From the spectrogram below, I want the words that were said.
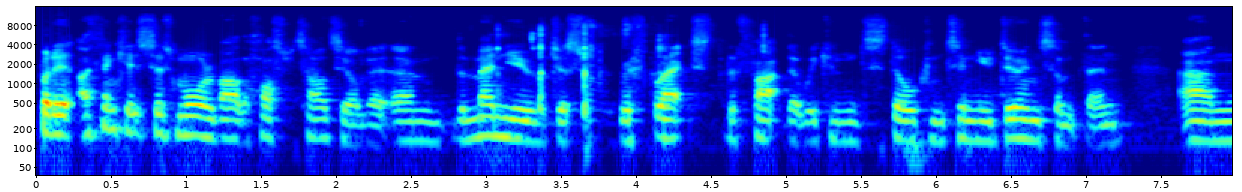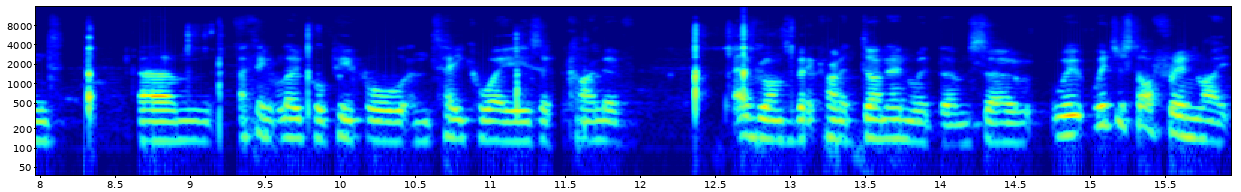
but it, I think it's just more about the hospitality of it. And the menu just reflects the fact that we can still continue doing something and um, I think local people and takeaways are kind of everyone's a bit kind of done in with them. So we, we're just offering like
